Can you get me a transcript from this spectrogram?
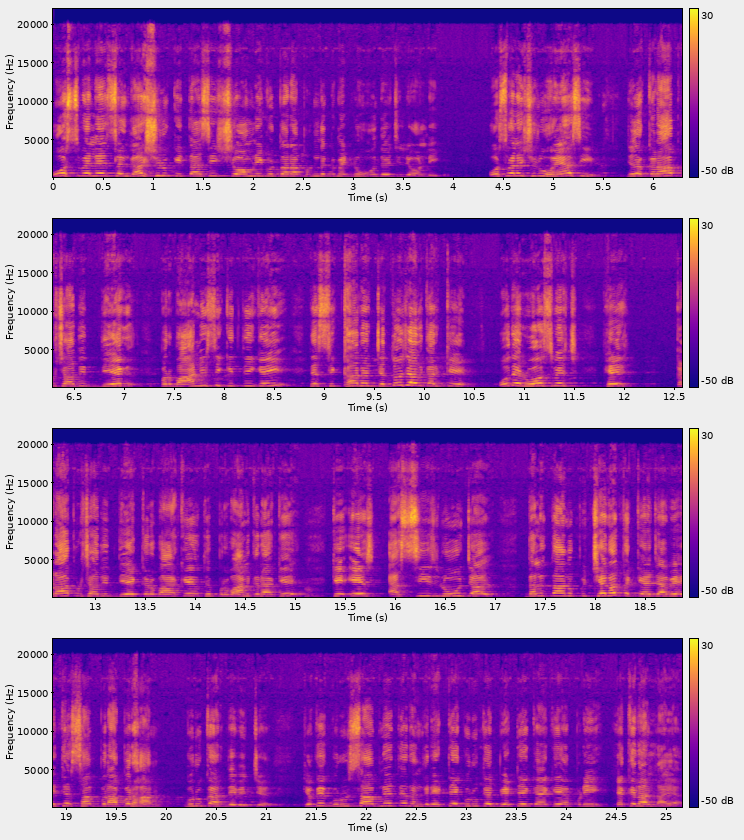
ਉਸ ਵੇਲੇ ਸੰਘਰਸ਼ ਸ਼ੁਰੂ ਕੀਤਾ ਸੀ ਸ਼੍ਰੋਮਣੀ ਗੁਰਦੁਆਰਾ ਪ੍ਰਬੰਧਕ ਕਮੇਟੀ ਨੂੰ ਹੋਂਦ ਵਿੱਚ ਲਿਆਉਣ ਲਈ। ਉਸ ਵੇਲੇ ਸ਼ੁਰੂ ਹੋਇਆ ਸੀ, ਜਦੋਂ ਕੜਾਹ ਪ੍ਰਸ਼ਾਦ ਦੀ ਦੇਗ ਪ੍ਰਵਾਨ ਨਹੀਂ ਸੀ ਕੀਤੀ ਗਈ ਤੇ ਸਿੱਖਾਂ ਨੇ ਜਦੋਜਹਿਦ ਕਰਕੇ ਉਹਦੇ ਰੋਸ ਵਿੱਚ ਫਿਰ ਕੜਾਹ ਪ੍ਰਸ਼ਾਦ ਦੀ ਦੇਗ ਕਰਵਾ ਕੇ, ਉੱਥੇ ਪ੍ਰਵਾਨ ਕਰਾ ਕੇ ਕਿ ਇਸ ਐਸਸੀਜ਼ ਨੂੰ ਜਾਂ ਦਲਿਤਾਂ ਨੂੰ ਪਿੱਛੇ ਨਾ ਧੱਕਿਆ ਜਾਵੇ, ਇੱਥੇ ਸਭ ਬਰਾਬਰ ਹਨ ਗੁਰੂ ਘਰ ਦੇ ਵਿੱਚ। ਕਿਉਂਕਿ ਗੁਰੂ ਸਾਹਿਬ ਨੇ ਤੇ ਰੰਗਰੇਟੇ ਗੁਰੂ ਕੇ ਬੇਟੇ ਕਹਿ ਕੇ ਆਪਣੀ ਇੱਕ ਨਾਲ ਲਾਇਆ।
